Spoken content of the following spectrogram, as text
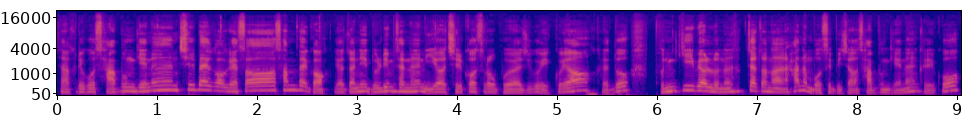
자, 그리고 4분기는 700억에서 300억. 여전히 눌림세는 이어질 것으로 보여지고 있고요. 그래도 분기별로는 흑자 전환을 하는 모습이죠. 4분기에는. 그리고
